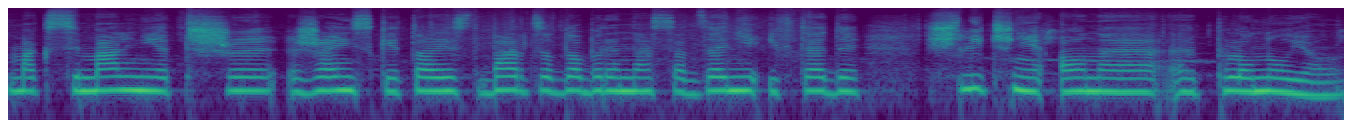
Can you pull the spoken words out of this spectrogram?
maksymalnie trzy żeńskie. To jest bardzo dobre nasadzenie i wtedy ślicznie one y, plonują.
